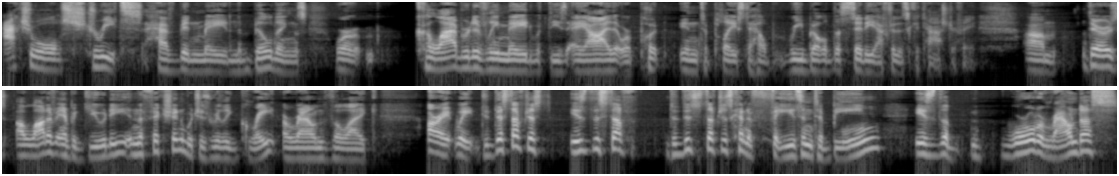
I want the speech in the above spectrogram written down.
actual streets have been made, and the buildings were collaboratively made with these AI that were put into place to help rebuild the city after this catastrophe. Um, there's a lot of ambiguity in the fiction, which is really great around the like, all right, wait, did this stuff just, is this stuff, did this stuff just kind of phase into being? Is the world around us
